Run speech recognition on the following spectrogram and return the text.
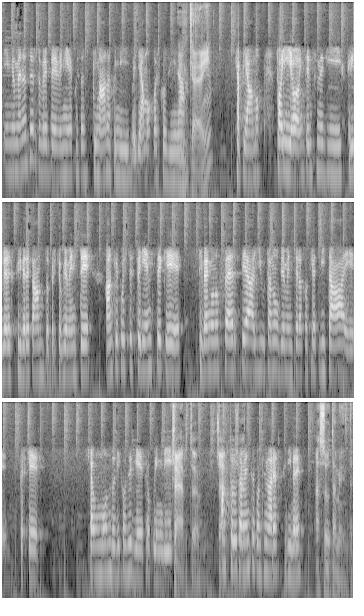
il mio manager dovrebbe venire questa settimana, quindi vediamo qualcosina. Ok. capiamo. Poi io ho intenzione di scrivere, scrivere tanto perché ovviamente anche queste esperienze che ti vengono offerte aiutano ovviamente la tua creatività e perché c'è un mondo di cose dietro, quindi certo. Certo, assolutamente certo. continuare a scrivere. Assolutamente.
